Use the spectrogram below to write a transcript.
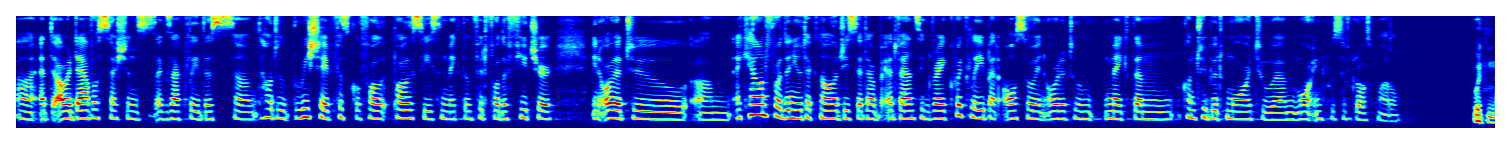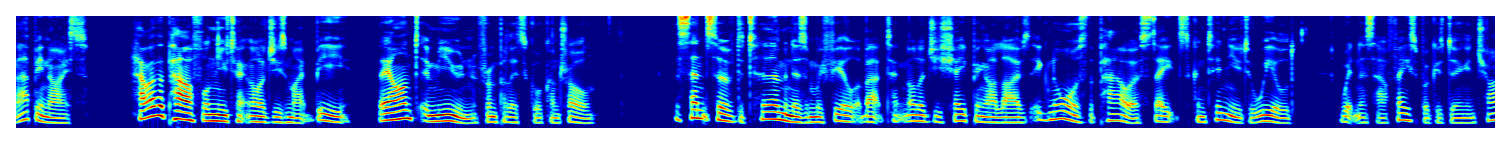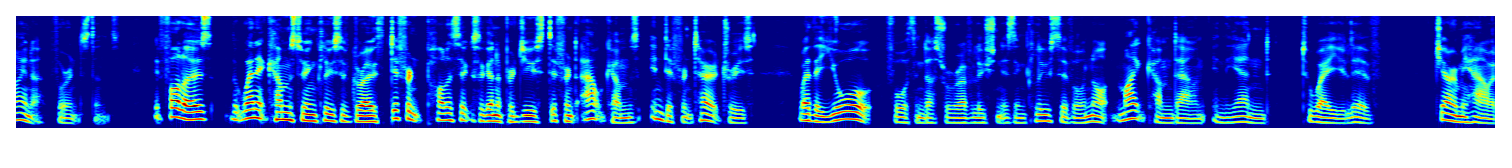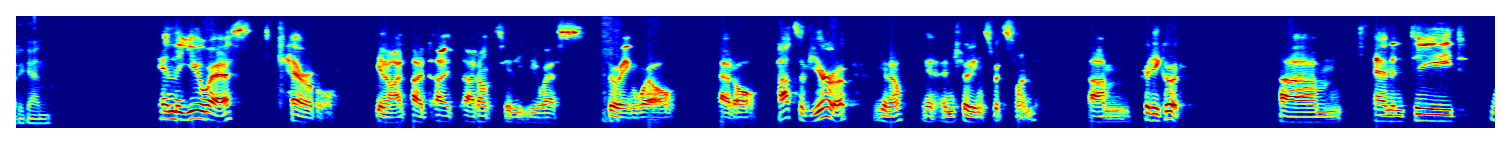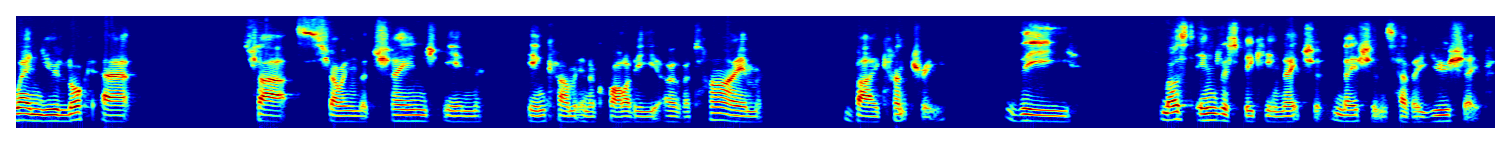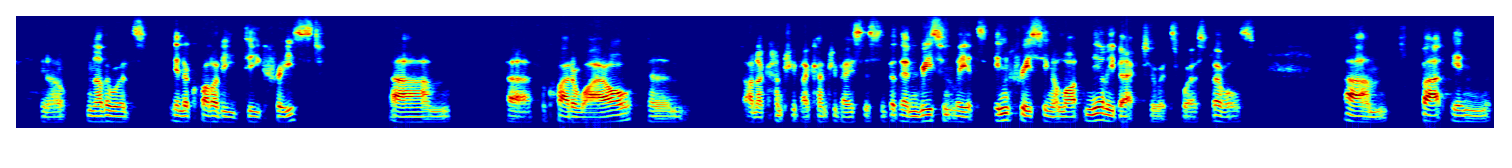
uh, at our Davos sessions is exactly this um, how to reshape fiscal policies and make them fit for the future in order to um, account for the new technologies that are advancing very quickly, but also in order to make them contribute more to a more inclusive growth model. Wouldn't that be nice? However powerful new technologies might be, they aren't immune from political control. The sense of determinism we feel about technology shaping our lives ignores the power states continue to wield. Witness how Facebook is doing in China, for instance. It follows that when it comes to inclusive growth, different politics are going to produce different outcomes in different territories. Whether your fourth industrial revolution is inclusive or not might come down, in the end, to where you live. Jeremy Howard again. In the US, terrible. You know, I, I, I don't see the US doing well at all. Parts of Europe, you know, including Switzerland, um, pretty good. Um, and indeed, when you look at charts showing the change in income inequality over time by country, the most English speaking nations have a U shape. You know, in other words, inequality decreased um, uh, for quite a while. And on a country by country basis. But then recently it's increasing a lot, nearly back to its worst levels. Um, but in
